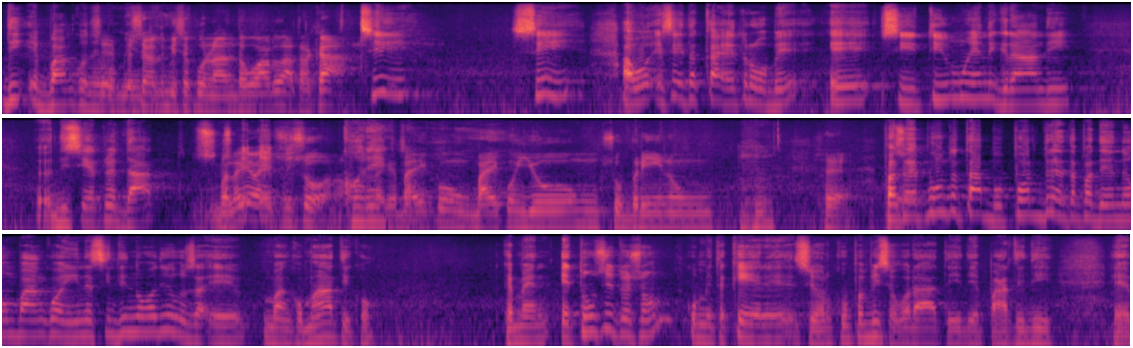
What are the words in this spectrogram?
de banco no momento. specialmente bisa kunanta guardo atracar. Sim, sim. Agora, esse está cai trobe e se tem um ente grande eh, de certa idade, eh, ay suso, no? Correto. Vai com, vai com yung sobrinong. Mas o ponto está por dentro para dentro de um banco ainda não de usa é banco mático. Que men é uma situação como está quer, senhor culpa bisa agora de parte de eh,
